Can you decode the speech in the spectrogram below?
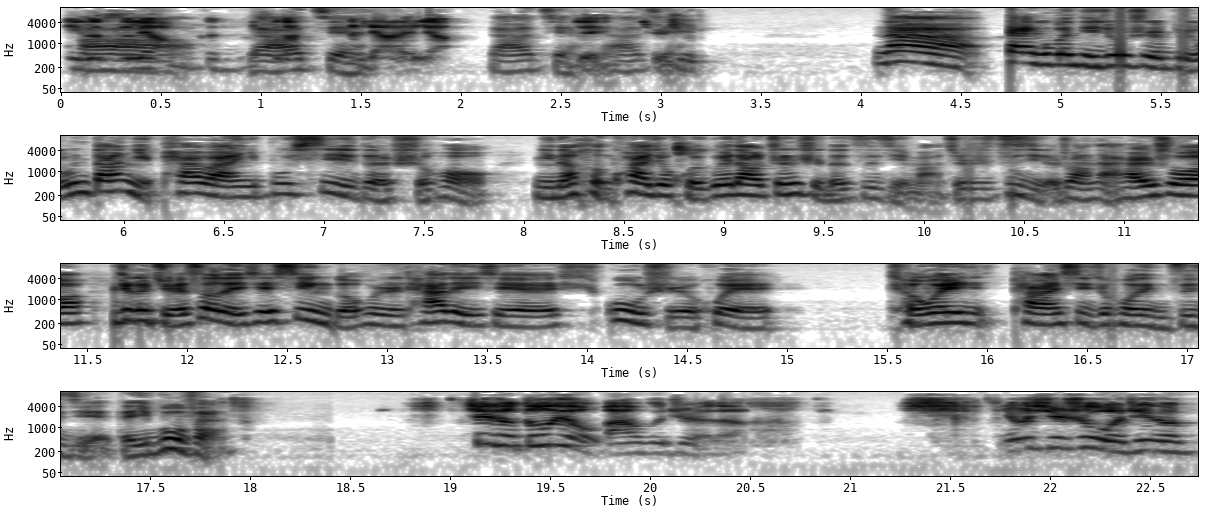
一个资料，哦跟了解聊一聊。了解对了，解。就是那下一个问题就是，比如当你拍完一部戏的时候，你能很快就回归到真实的自己吗？就是自己的状态，还是说这个角色的一些性格或者他的一些故事会成为拍完戏之后的你自己的一部分？这个都有吧，我觉得，尤其是我这个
